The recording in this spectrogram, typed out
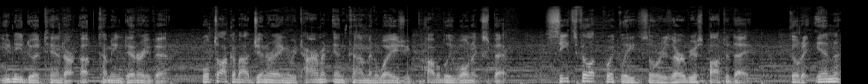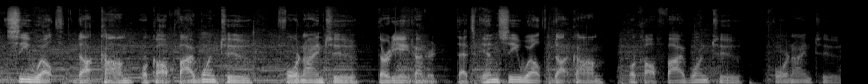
you need to attend our upcoming dinner event. We'll talk about generating retirement income in ways you probably won't expect. Seats fill up quickly, so reserve your spot today. Go to ncwealth.com or call 512 492 3800. That's ncwealth.com or call 512 492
